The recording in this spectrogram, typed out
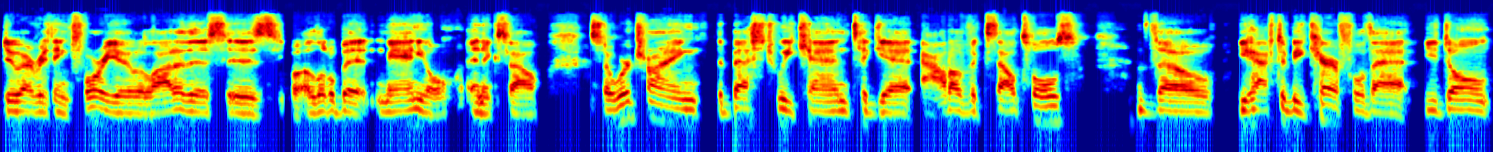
do everything for you, a lot of this is a little bit manual in Excel. So we're trying the best we can to get out of Excel tools, though you have to be careful that you don't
